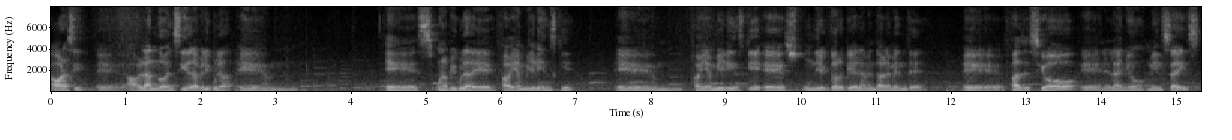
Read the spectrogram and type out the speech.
ahora sí, hablando en sí de la película, es una película de Fabián Bielinski. Eh, Fabián Bielinski es un director que lamentablemente eh, falleció en el año 2006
